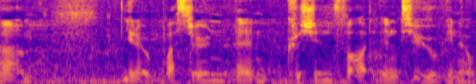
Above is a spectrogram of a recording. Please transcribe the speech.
um, you know Western and Christian thought into you know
